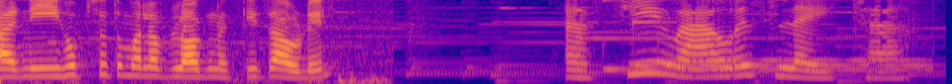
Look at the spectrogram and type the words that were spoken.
आणि होपसो तुम्हाला ब्लॉग नक्कीच आवडेल. A few hours later.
